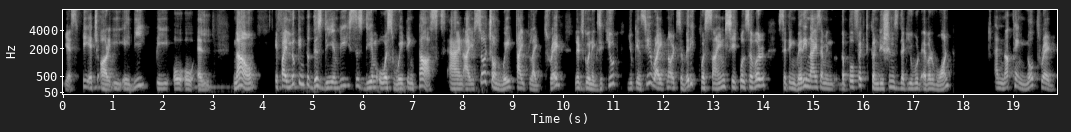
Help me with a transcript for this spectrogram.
yes t h r e a d p o o l now if I look into this DMV, sysdm OS waiting tasks, and I search on wait type like thread, let's go and execute. You can see right now it's a very quaint SQL server sitting very nice. I mean, the perfect conditions that you would ever want. And nothing, no thread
